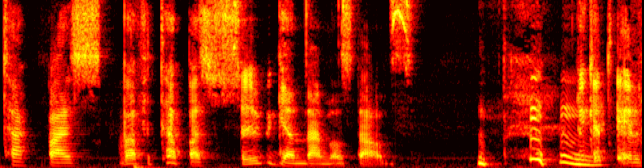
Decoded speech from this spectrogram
tappas, varför tappas sugen där någonstans? Lycka till!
